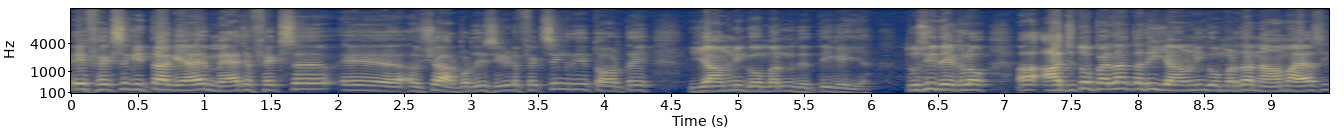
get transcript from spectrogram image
ਇਹ ਫਿਕਸ ਕੀਤਾ ਗਿਆ ਹੈ ਮੈਚ ਫਿਕਸ ਇਹ ਹੁਸ਼ਿਆਰਪੁਰ ਦੀ ਸੀਟ ਫਿਕਸਿੰਗ ਦੀ ਤੌਰ ਤੇ ਯਾਮਨੀ ਗੋਮਰ ਨੂੰ ਦਿੱਤੀ ਗਈ ਆ। ਤੁਸੀਂ ਦੇਖ ਲਓ ਅ, ਅੱਜ ਤੋਂ ਪਹਿਲਾਂ ਕਦੀ ਯਾਮਨੀ ਗੋਮਰ ਦਾ ਨਾਮ ਆਇਆ ਸੀ?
